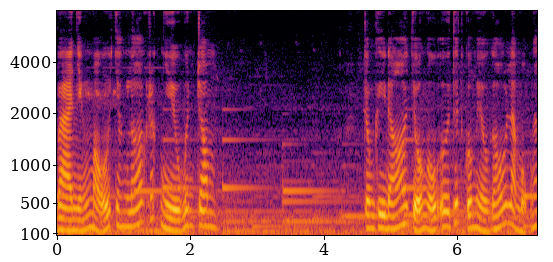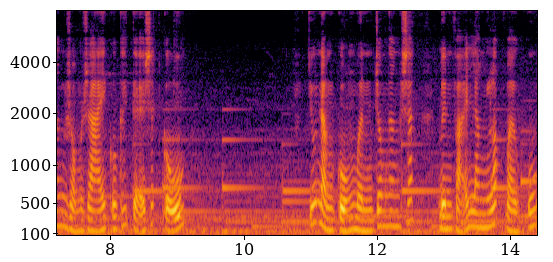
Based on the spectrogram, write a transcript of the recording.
và những mẫu chân lót rất nhiều bên trong. Trong khi đó, chỗ ngủ ưa thích của mèo gấu là một ngăn rộng rãi của cái kệ sách cũ. Chú nằm cuộn mình trong ngăn sách, bên phải lăn lóc và cuốn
